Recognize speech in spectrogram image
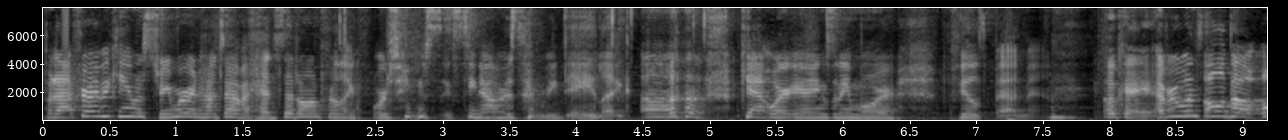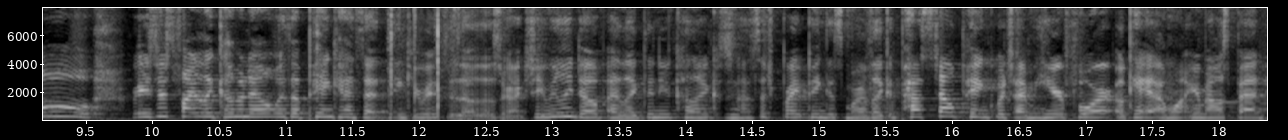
But after I became a streamer and had to have a headset on for like 14 to 16 hours every day, like, uh, can't wear earrings anymore. Feels bad, man. Okay, everyone's all about, oh, Razer's finally coming out with a pink headset. Thank you, Razer, though. Those are actually really dope. I like the new color because it's not such bright pink. It's more of like a pastel pink, which I'm here for. Okay, I want your mouse pad.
